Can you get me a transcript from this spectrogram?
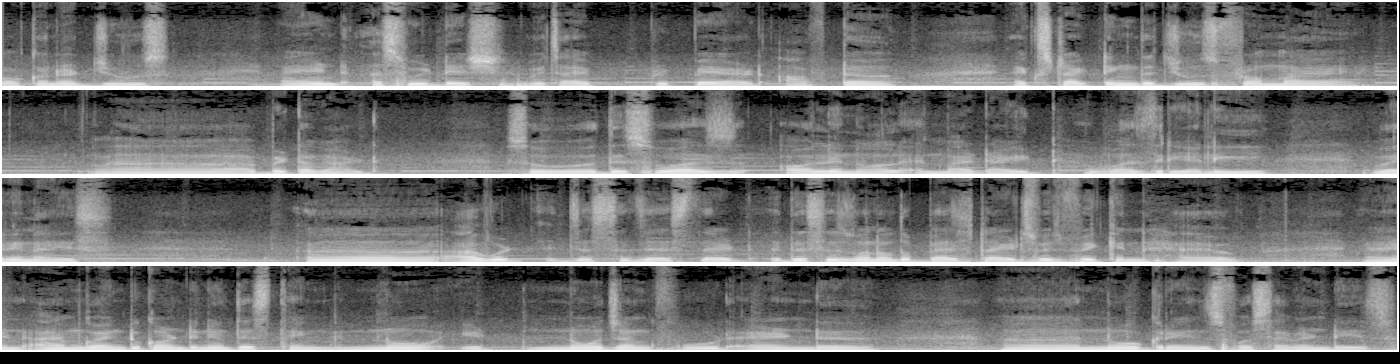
coconut juice and a sweet dish which i prepared after extracting the juice from my uh, bitter so this was all in all and my diet was really very nice. Uh, i would just suggest that this is one of the best diets which we can have and i'm going to continue this thing. No it no junk food and uh, uh, no grains for 7 days.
